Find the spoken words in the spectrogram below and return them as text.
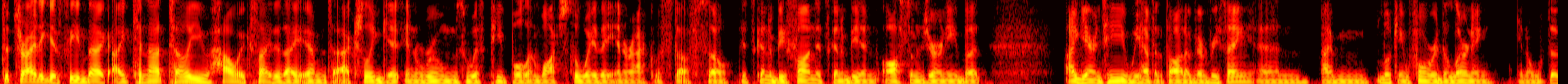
to, try to get feedback, I cannot tell you how excited I am to actually get in rooms with people and watch the way they interact with stuff. So it's going to be fun. It's going to be an awesome journey, but I guarantee you we haven't thought of everything and I'm looking forward to learning, you know, the,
